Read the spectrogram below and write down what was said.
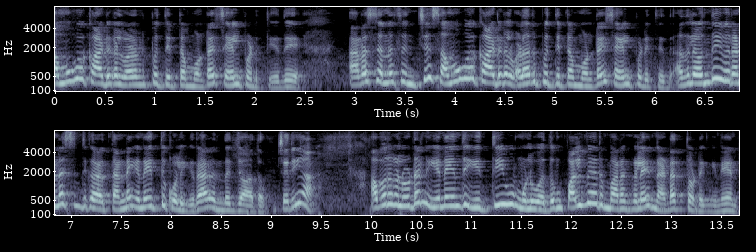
சமூக காடுகள் வளர்ப்பு திட்டம் ஒன்றை செயல்படுத்தியது. அரசு என்ன செஞ்சு? சமூக காடுகள் வளர்ப்பு திட்டம் ஒன்றை செயல்படுத்தியது. அதில் வந்து இவர் என்ன செஞ்சுக்கிறார்? தன்னை இணைத்துக் கொள்கிறார் இந்த ஜாதவ் சரியா? அவர்களுடன் இணைந்து இத்தீவு முழுவதும் பல்வேறு மரங்களை நடத் தொடங்கினேன்.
